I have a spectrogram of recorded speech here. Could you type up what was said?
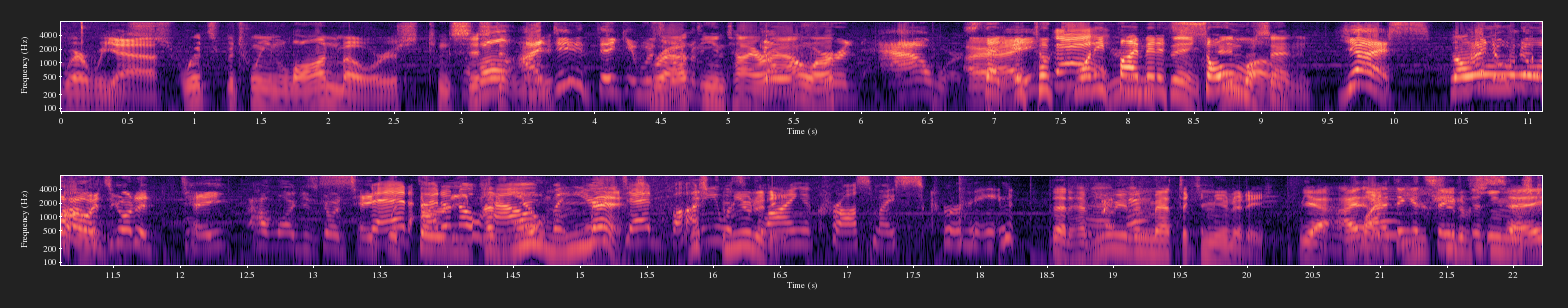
where we Yeah. switch between lawnmowers consistently." Well, I didn't think it was throughout gonna the entire go hour. for an hour. Instead, alright? it took Dang. 25 minutes think. End of solo. Yes. I don't know how it's going to take. How long it's going to take Dead, with 30 I don't know Have how, you but your met dead this body was community? flying across my screen. Dead, have you even met the community? Yeah, I, Like, I think you it's should safe have to seen this say.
